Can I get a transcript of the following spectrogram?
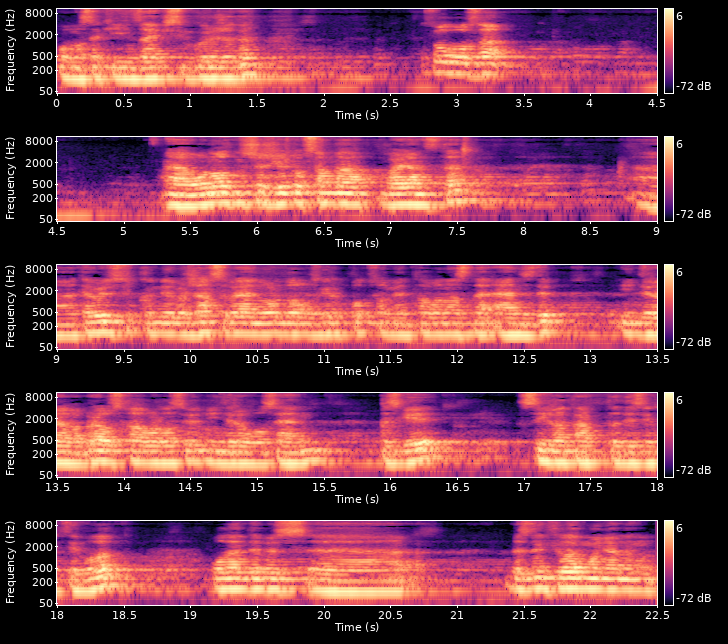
Болмаса кейін записін көре жатар сол болса он алтыншы желтоқсанға байланысты ә, тәуелсіздік күнінде бір жақсы бір ән орындауымыз керек болды. Сонымен табан астында ән іздеп индираға бір ауыз хабарласып едім. индира осы әнін бізге сыйға тартты десек те болады. Ол әнді біз ә, біздің филармонияның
